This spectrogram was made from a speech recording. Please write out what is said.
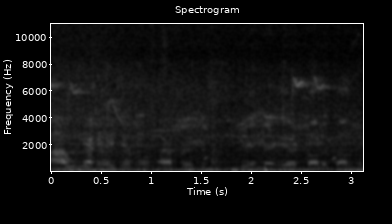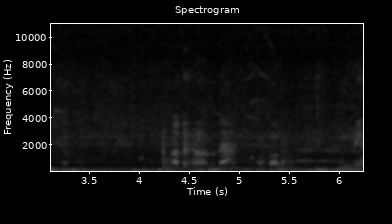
ఆ ఉంది అక్కడ వేసారు తాలు తాలు పుట్టారు భద్రకాలం ఉందా ఉంది ఉంది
